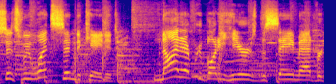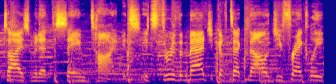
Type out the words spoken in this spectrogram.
Since we went syndicated, not everybody hears the same advertisement at the same time. It's it's through the magic of technology. Frankly,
